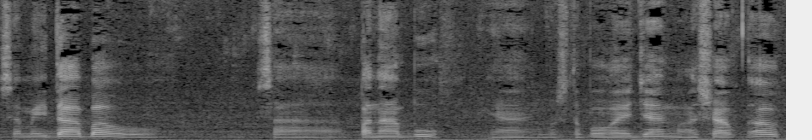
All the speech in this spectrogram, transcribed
sa may Davao, sa Panabu, yan, kumusta po kayo dyan, mga shout out.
